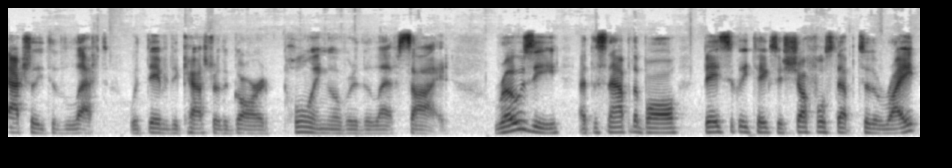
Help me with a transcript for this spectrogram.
actually to the left with David DeCastro, the guard, pulling over to the left side. Rosie, at the snap of the ball, basically takes a shuffle step to the right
